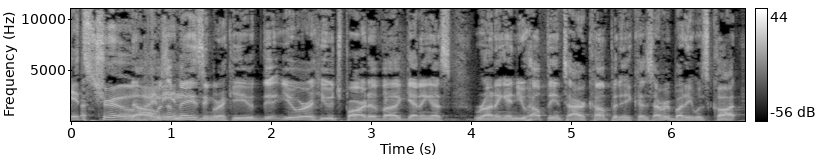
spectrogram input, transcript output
It's true. No, I it was mean- amazing, Ricky. You, you were a huge part of uh, getting us running, and you helped the entire company because everybody was caught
